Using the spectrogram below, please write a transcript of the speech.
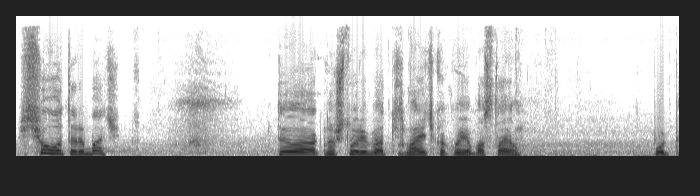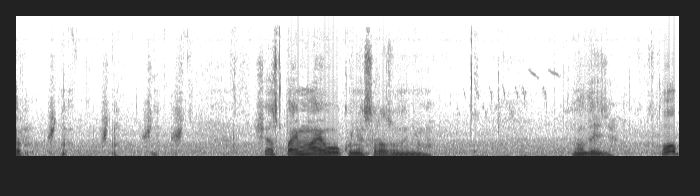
Все, вот и рыбач. Так, ну что, ребятки, смотрите, какой я поставил. Поппер. Сейчас поймаю окуня сразу на него. Смотрите. Хоп.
